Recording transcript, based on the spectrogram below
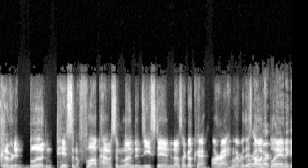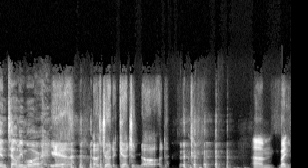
covered in blood and piss in a flop house in London's East End. And I was like, okay, all right, whoever this All right, oh, it's Mark Blade. Flanagan, tell me more. Yeah, I was trying to catch a nod. Um, but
